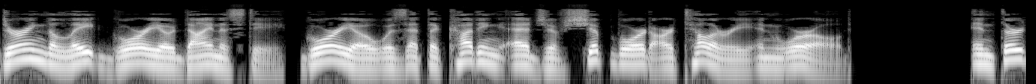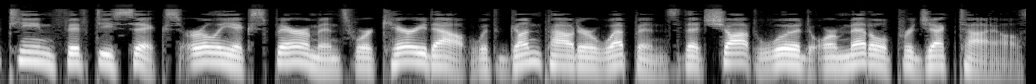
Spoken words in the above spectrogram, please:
During the late Goryeo dynasty, Goryeo was at the cutting edge of shipboard artillery in the world. In 1356 early experiments were carried out with gunpowder weapons that shot wood or metal projectiles.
